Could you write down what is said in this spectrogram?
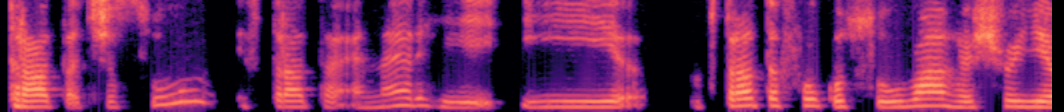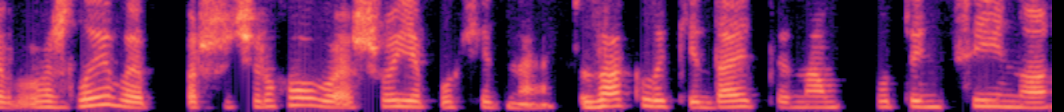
втрата часу і втрата енергії і. Втрата фокусу уваги, що є важливе, першочергове, а що є похідне. Заклики дайте нам потенційно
